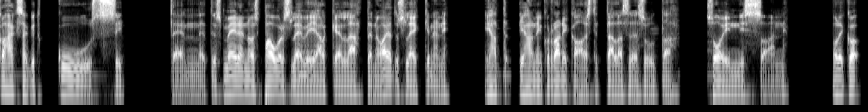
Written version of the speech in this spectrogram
86 sitten? Että jos meidän olisi Power Slavein jälkeen lähtenyt ajatusleikkinä, niin ihan, ihan niin kuin radikaalisti tällaiseen suuntaan soinnissaan, niin oliko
